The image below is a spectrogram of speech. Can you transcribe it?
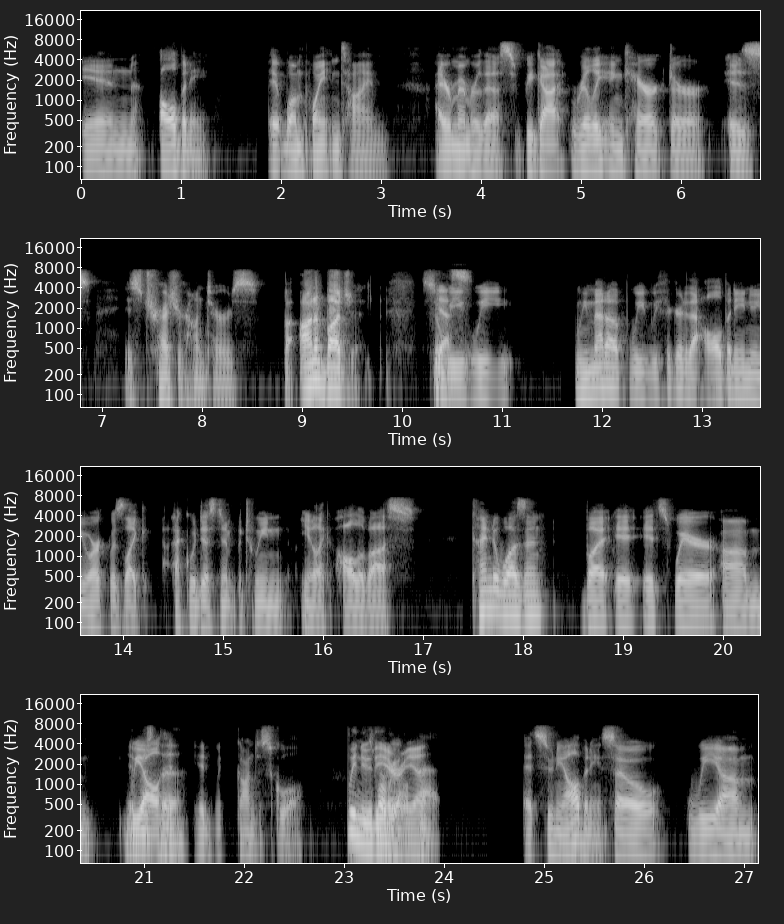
in Albany at one point in time. I remember this. We got really in character is is treasure hunters, but on a budget. So Yes. we we we met up. We we figured that Albany, New York, was like equidistant between you know like all of us. Kind of wasn't, but it, it's where um It we all the- had, had gone to school. we knew It's the where we all area. at SUNY Albany. So we um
